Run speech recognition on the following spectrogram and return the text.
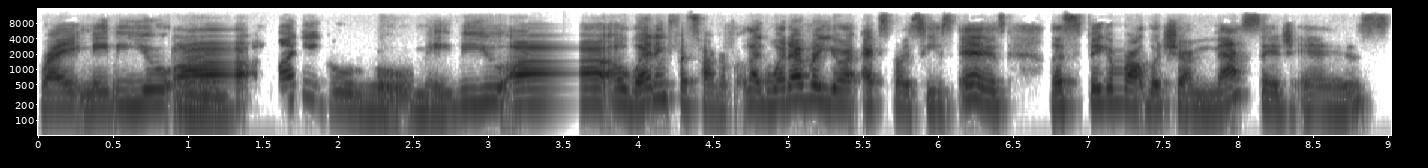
right? Maybe you mm. are a money guru, maybe you are a wedding photographer, like whatever your expertise is, let's figure out what your message is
